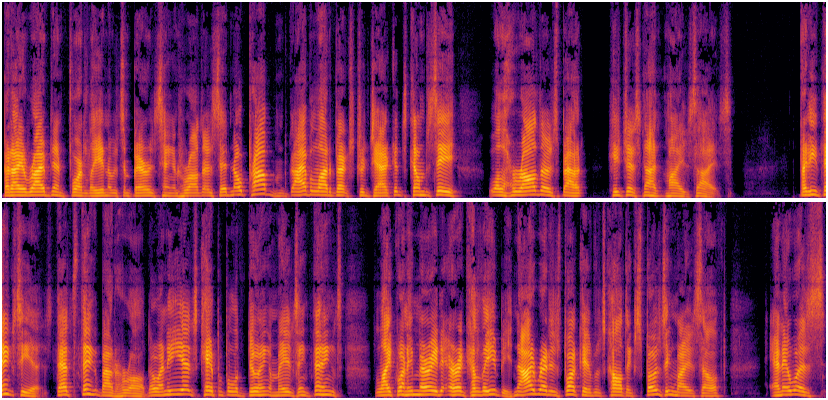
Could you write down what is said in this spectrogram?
But I arrived in Fort Lee and it was embarrassing. And Geraldo said, No problem. I have a lot of extra jackets. Come see. Well, Geraldo's about, he's just not my size. But he thinks he is. That's the thing about Geraldo. And he is capable of doing amazing things, like when he married Erica Levy. Now, I read his book. It was called Exposing Myself, and it was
